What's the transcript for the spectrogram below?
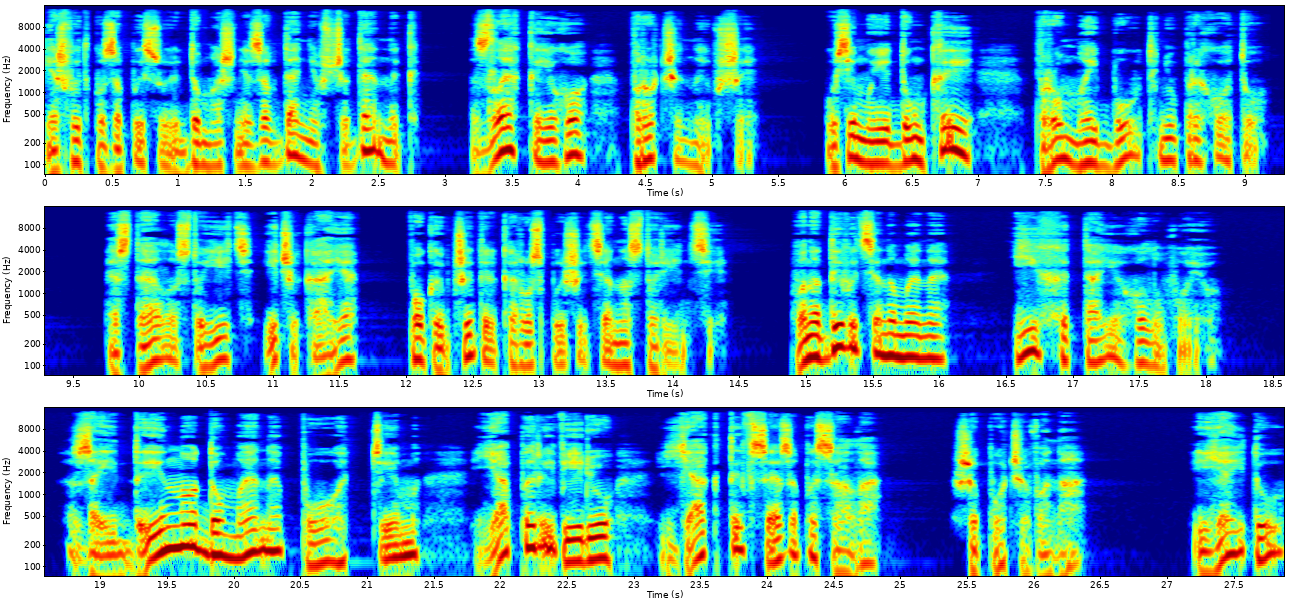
Я швидко записую домашнє завдання в щоденник, злегка його прочинивши. Усі мої думки про майбутню пригоду. Естела стоїть і чекає, поки вчителька розпишеться на сторінці. Вона дивиться на мене і хитає головою. Зайди но до мене потім, я перевірю, як ти все записала, шепоче вона. І я йду.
